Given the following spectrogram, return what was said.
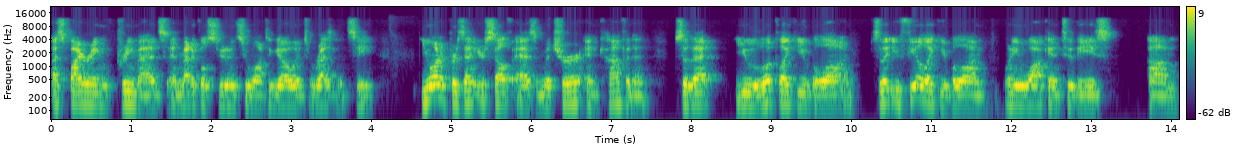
aspiring pre meds and medical students who want to go into residency you want to present yourself as mature and confident so that you look like you belong, so that you feel like you belong when you walk into these um,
